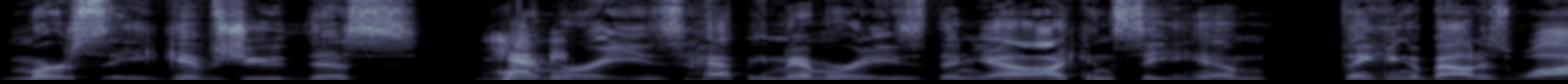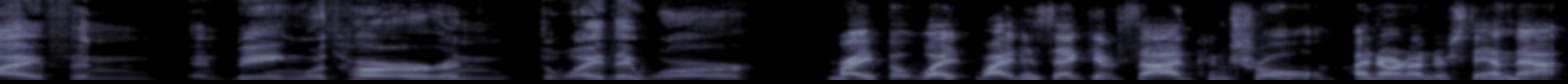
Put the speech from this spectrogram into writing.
mercy gives you this Happy. memories, happy memories, then yeah, I can see him thinking about his wife and and being with her and the way they were. Right, but what? Why does that give Zod control? I don't understand that.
